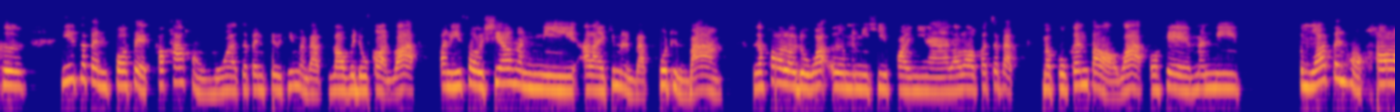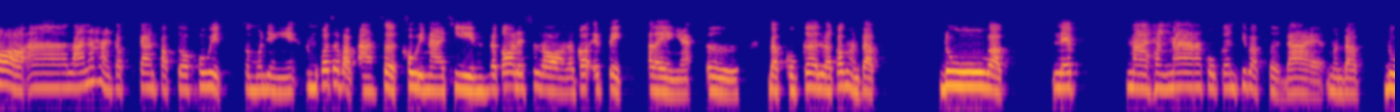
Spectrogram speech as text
คือ นี่จะเป็น process คร่าวๆของมุกจะเป็น feel ที่เหมือนแบบเราไปดูก่อนว่า ตอนนี้โซเชียลมันมีอะไรที่เหมือนแบบพูดถึงบ้าง แล้วพอเราดูว่าเออมันมี key point นี้นะ แล้วเราก็จะแบบมา Google ต่อว่าโอเค มันมี สมมติว่าเป็นหัวข้ออ่าร้านอาหารกับการปรับตัวโควิด สมมติอย่างนี้มันก็จะแบบอ่า search โควิด -19 แล้วก็ restaurant แล้วก็เอฟเฟกอะไรอย่างเงี้ยเออแบบ Google แล้วก็เหมือนแบบดูแบบเล็บมาทางหน้า Google ที่แบบ search ได้ เหมือนแบบดู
